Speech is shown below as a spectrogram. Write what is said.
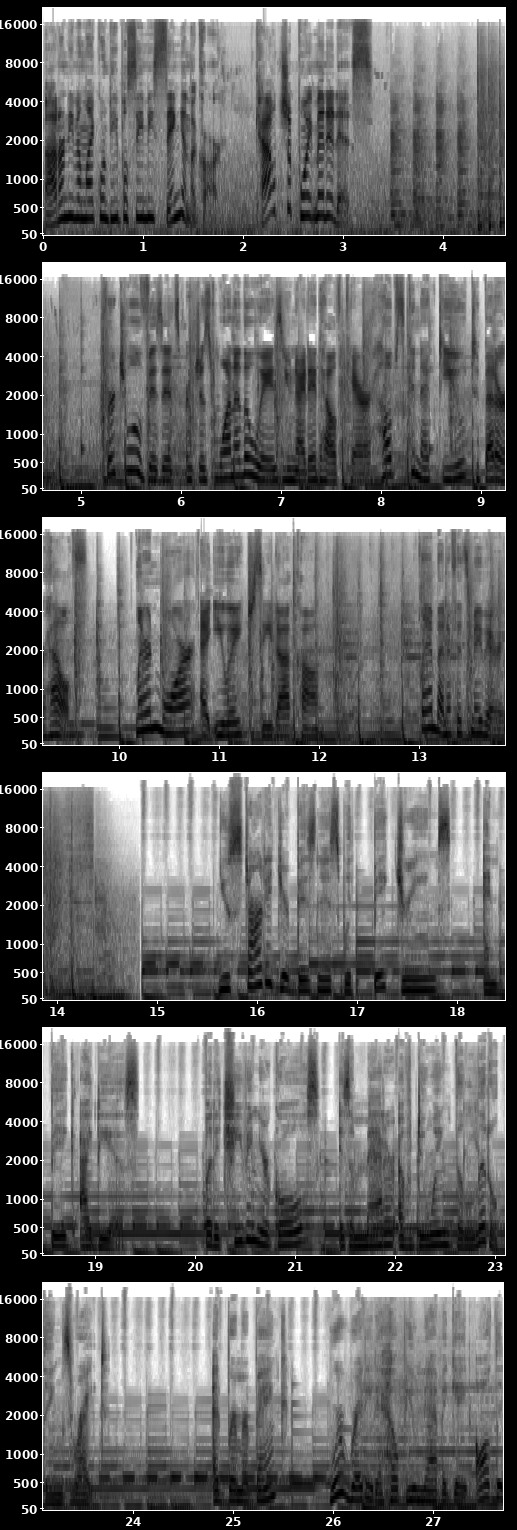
I don't even like when people see me sing in the car. Couch appointment it is. Virtual visits are just one of the ways United Healthcare helps connect you to better health. Learn more at uhc.com. Plan benefits may vary. You started your business with big dreams and big ideas. But achieving your goals is a matter of doing the little things right. At Bremer Bank, we're ready to help you navigate all the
